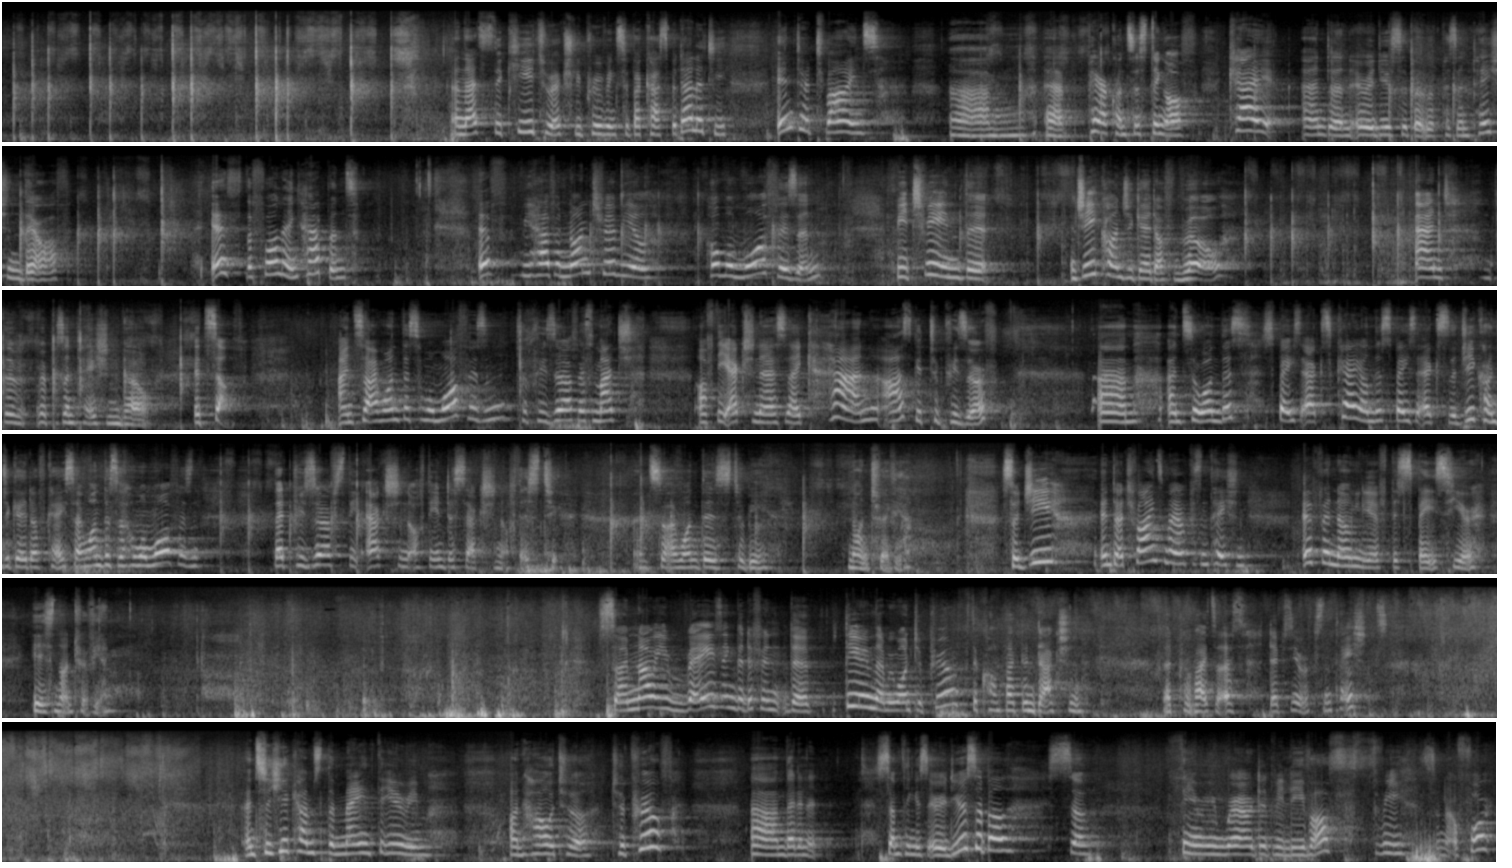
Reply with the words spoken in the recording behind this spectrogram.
and that's the key to actually proving supercuspidality, intertwines um, a pair consisting of K and an irreducible representation thereof. If the following happens, if we have a non trivial homomorphism between the G conjugate of rho and the representation rho itself. And so I want this homomorphism to preserve as much of the action as I can ask it to preserve. Um, and so on this space xk, on this space x, the g conjugate of k, so I want this homomorphism that preserves the action of the intersection of these two. And so I want this to be non-trivial. So g intertwines my representation if and only if this space here is non-trivial. So I'm now erasing the, the theorem that we want to prove, the compact induction that provides us depth zero representations. And so here comes the main theorem on how to, to prove um, that a, something is irreducible. So theorem, where did we leave off? Three, so now four.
